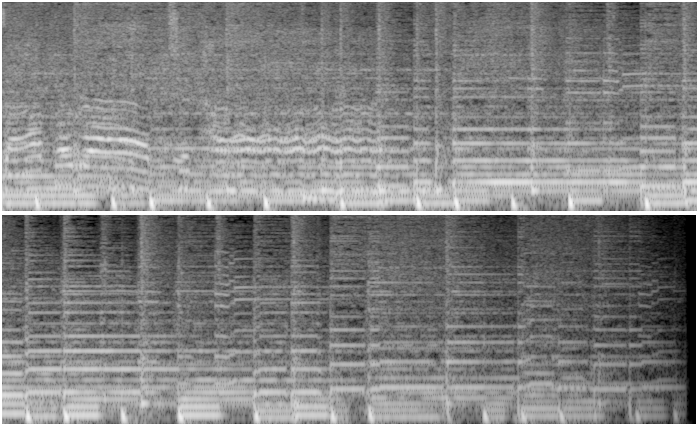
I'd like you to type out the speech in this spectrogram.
าสาพระราช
